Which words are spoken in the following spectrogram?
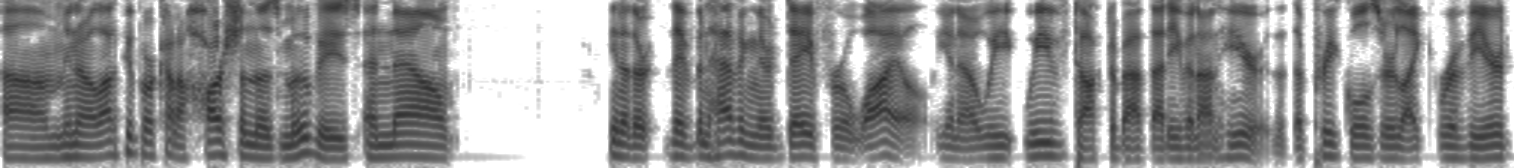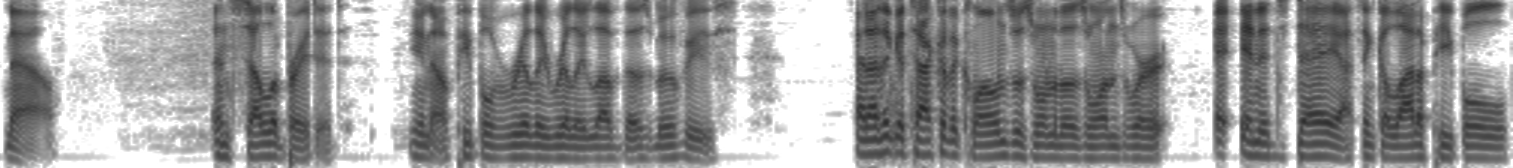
Um, you know a lot of people are kind of harsh on those movies. And now you know they're, they've been having their day for a while you know we we've talked about that even on here that the prequels are like revered now and celebrated. You know people really really love those movies. And i think attack of the clones was one of those ones where in its day i think a lot of people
